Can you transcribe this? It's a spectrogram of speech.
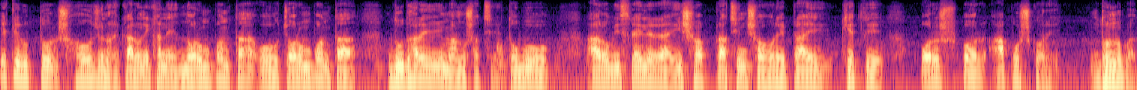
এটির উত্তর সহজ নয়, কারণ এখানে নরমপন্থা ও চরমপন্থা দুধারেই মানুষ আছে। তবুও আরব ইসরায়েলেরা এইসব প্রাচীন শহরে প্রায় ক্ষেত্রে পরস্পর আপোষ করে। ধন্যবাদ।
